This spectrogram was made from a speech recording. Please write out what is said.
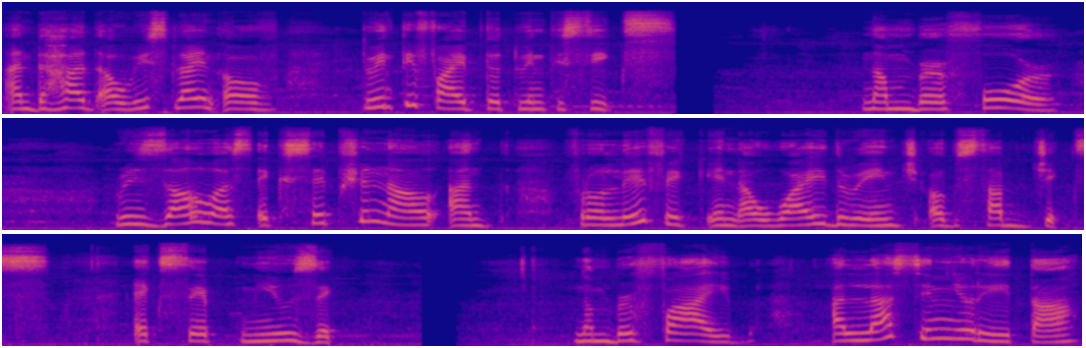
and had a waistline of 25 to 26. Number 4. Rizal was exceptional and prolific in a wide range of subjects, except music. Number 5. A La Señorita,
